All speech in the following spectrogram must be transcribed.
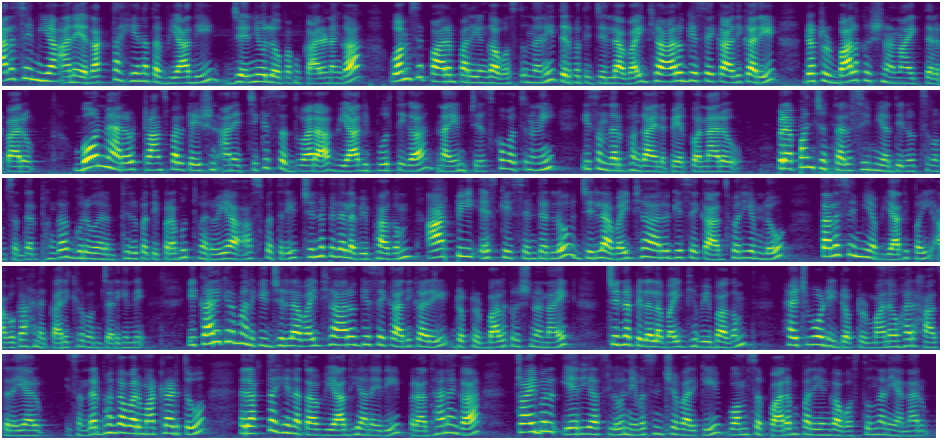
Thalassemia అనే రక్తహీనత వ్యాధి జన్యులోపం కారణంగా వంశ పారంపర్యంగా వస్తుందని తిరుపతి జిల్లా వైద్య ఆరోగ్య శాఖ అధికారి డాక్టర్ బాలకృష్ణ నాయక్ తెలిపారు. బోన్ మ్యారో ట్రాన్స్ప్లాంటేషన్ అనే చికిత్స ద్వారా వ్యాధి పూర్తిగా నయం చేసుకోవచ్చునని ఈ సందర్భంగా ఆయన పేర్కొన్నారు. ప్రపంచ తలసేమియా దినోత్సవం సందర్భంగా గురువారం తిరుపతి ప్రభుత్వ రొయ్య ఆసుపత్రి చిన్నపిల్లల విభాగం ఆర్పీఎస్కే సెంటర్లో జిల్లా వైద్య ఆరోగ్య శాఖ ఆధ్వర్యంలో తలసేమియా వ్యాధిపై అవగాహన కార్యక్రమం జరిగింది. ఈ కార్యక్రమానికి జిల్లా వైద్య ఆరోగ్య శాఖ అధికారి డాక్టర్ బాలకృష్ణ నాయక్ చిన్నపిల్లల వైద్య విభాగం హెచ్ఓడి డాక్టర్ మనోహర్ హాజరయ్యారు. ఈ సందర్భంగా వారు మాట్లాడుతూ రక్తహీనత వ్యాధి అనేది ప్రధానంగా ట్రైబల్ ఏరియాస్లో నివసించే వారికి వంశ పారంపర్యంగా వస్తుందని అన్నారు.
